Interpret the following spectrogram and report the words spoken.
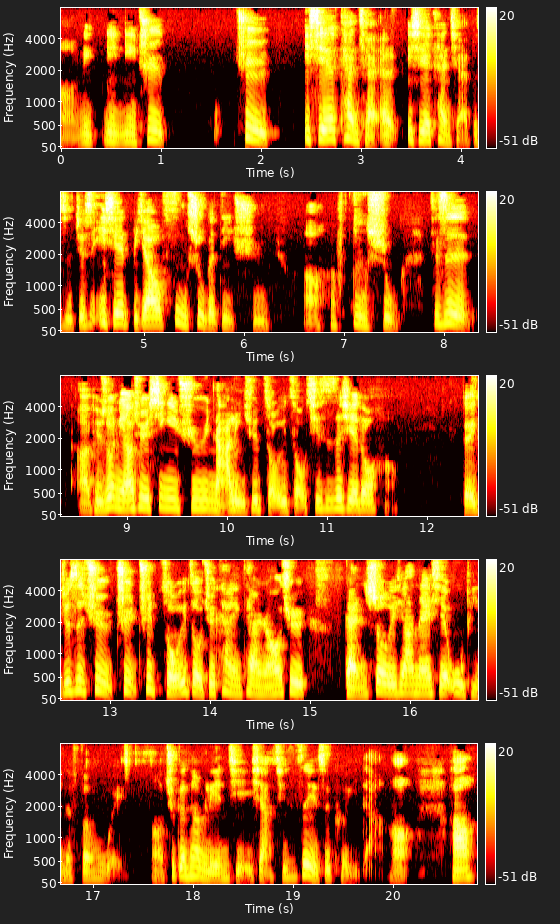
啊、你你你去去一些看起来呃一些看起来不是，就是一些比较富庶的地区啊，富、庶就是啊，比如说你要去信义区哪里去走一走，其实这些都好。对，就是去去去走一走，去看一看，然后去感受一下那些物品的氛围啊，去跟他们连接一下，其实这也是可以的啊、好，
